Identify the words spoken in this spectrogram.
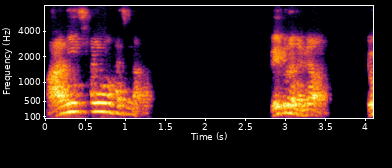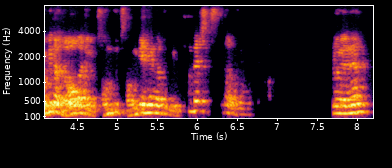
많이 사용하진 않아. 왜 그러냐면 여기다 넣어가지고 전부 전개해가지고 판별식 쓴다고 생각해. 그러면은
